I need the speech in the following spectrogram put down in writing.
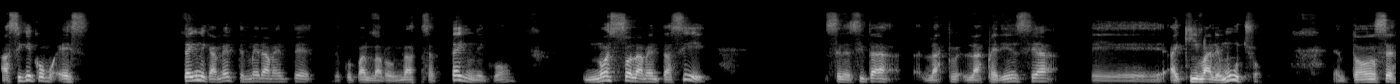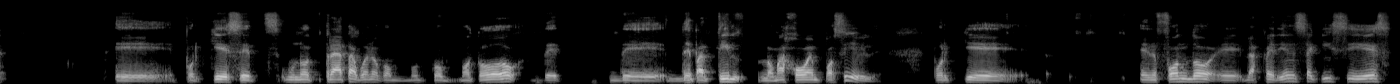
Así que como es técnicamente, meramente, disculpa la redundancia, técnico, no es solamente así. Se necesita la, la experiencia, eh, aquí vale mucho. Entonces, eh, porque se, uno trata, bueno, como, como todo, de, de, de, partir lo más joven posible, porque en el fondo eh, la experiencia aquí sí es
